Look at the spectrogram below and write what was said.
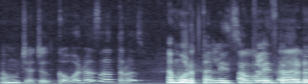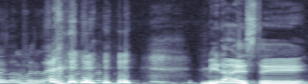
a muchachos como nosotros. A mortales simples como nosotros. Mira, este,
